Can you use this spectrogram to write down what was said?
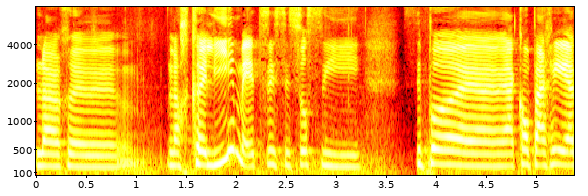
leur, euh, leur colis. Mais c'est sûr, c'est c'est pas euh, à comparer à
